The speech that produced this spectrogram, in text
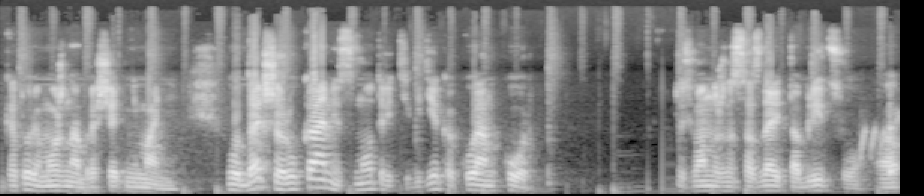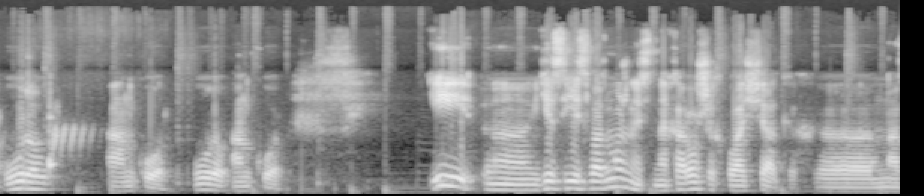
на который можно обращать внимание. Вот дальше руками смотрите, где какой анкор. То есть вам нужно создать таблицу URL, анкор, URL, анкор. И э, если есть возможность на хороших площадках, э, на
